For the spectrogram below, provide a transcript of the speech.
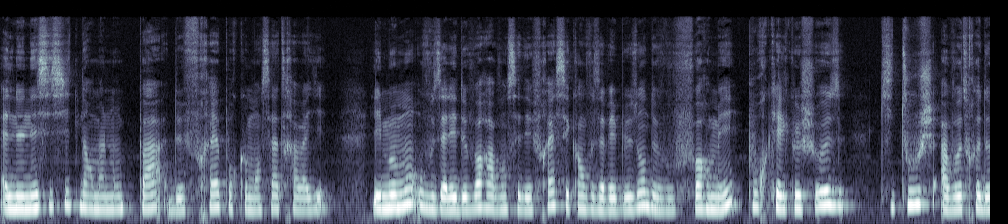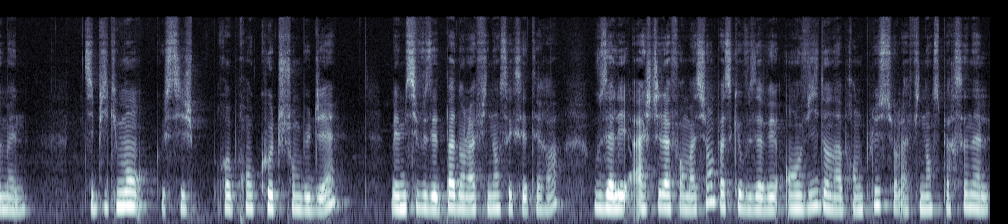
elle ne nécessite normalement pas de frais pour commencer à travailler. Les moments où vous allez devoir avancer des frais, c'est quand vous avez besoin de vous former pour quelque chose qui touche à votre domaine. Typiquement, si je reprends coach ton budget, même si vous n'êtes pas dans la finance, etc., vous allez acheter la formation parce que vous avez envie d'en apprendre plus sur la finance personnelle.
